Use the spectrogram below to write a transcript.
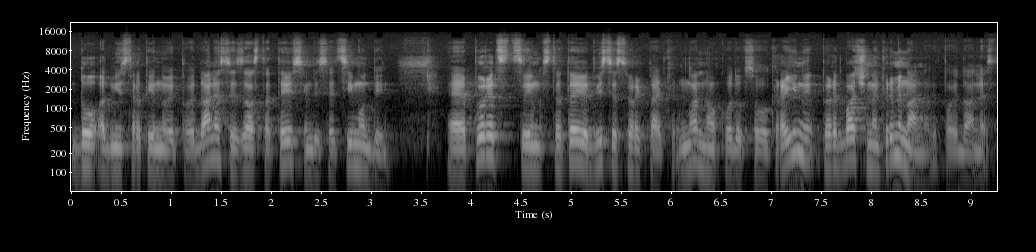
до адміністративної відповідальності за статтею 77.1. Е, Поряд з цим статтею 245 Кримінального кодексу України передбачена кримінальна відповідальність.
